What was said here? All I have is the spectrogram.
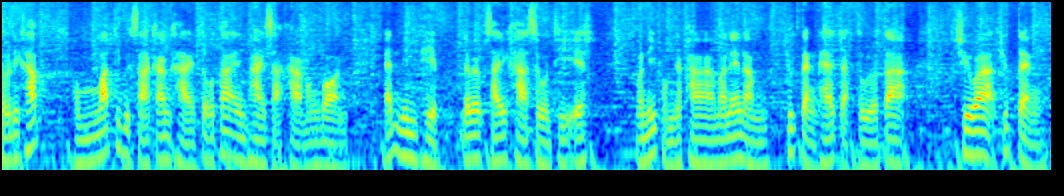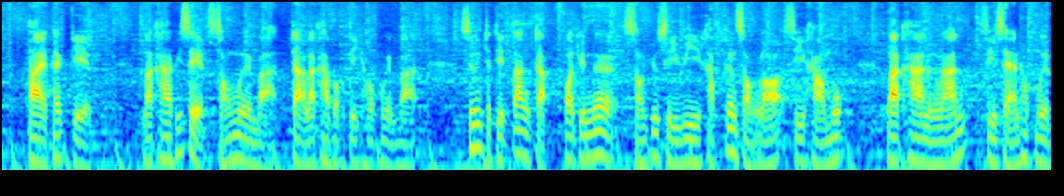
สวัสดีครับ ผมวัดที่ปรึกษาการขาย Toyota Empire สาขาบางบอนแอดมินเพจและเว็บไซต์ Car Zone TH วันนี้ผมจะพามาแนะนำชุดแต่งแท้จาก Toyota ชื่อว่าชุดแต่ง Prime Package ราคาพิเศษ 20,000 บาท จากราคาปกติ 60,000 บาท ซึ่งจะติดตั้งกับ Fortuner 2.4V ขับเคลื่อน 2 ล้อ สีขาวมุก ราคา 1 4 6 6 0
